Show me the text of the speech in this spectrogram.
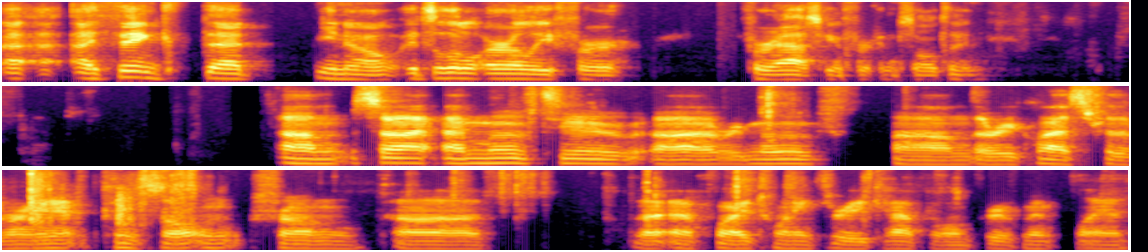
I, I I think that you know it's a little early for for asking for consulting. um, so I, I move to uh, remove um, the request for the Marina consultant from uh, the FY twenty-three capital improvement plan.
